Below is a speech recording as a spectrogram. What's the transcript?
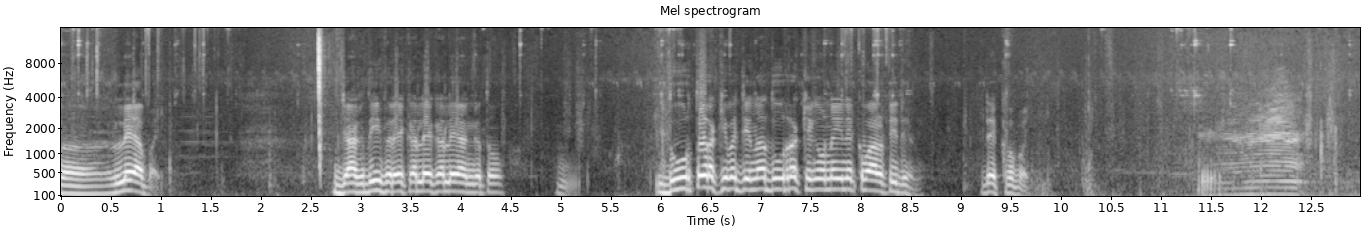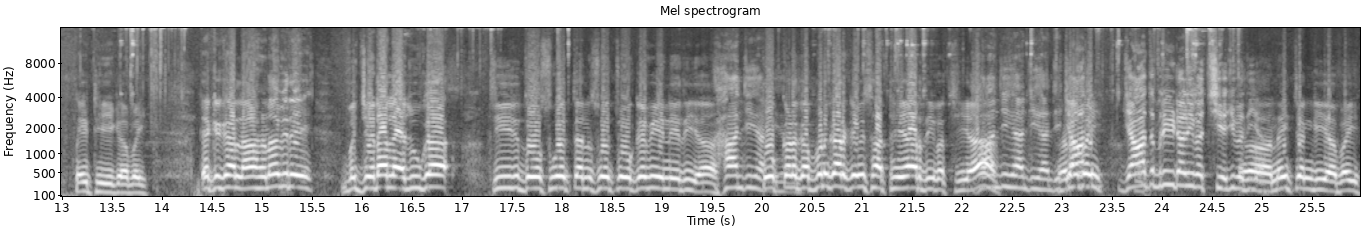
ਹਾਂ, ਲਿਆ ਭਾਈ। ਜਗਦੀ ਫਿਰੇ ਕੱਲੇ ਕੱਲੇ ਅੰਗ ਤੋਂ। ਦੂਰ ਤੋਂ ਰੱਖੀ ਵਾ ਜਿੰਨਾ ਦੂਰ ਰੱਖੇਗਾ ਉਹਨਾਂ ਹੀ ਨੇ ਕੁਆਲਿਟੀ ਦੇਣੀ। ਦੇਖੋ ਭਾਈ। ਨਹੀਂ ਠੀਕ ਆ ਬਾਈ ਇੱਕ ਗੱਲ ਆ ਹਨਾ ਵੀਰੇ, ਵੀ ਜਿਹੜਾ ਲੈ ਜਾਊਗਾ ਚੀਜ਼ 200 300 ਚੋਕੇ ਵੀ ਇੰਨੇ ਦੀ ਆ। ਹਾਂਜੀ ਹਾਂਜੀ ਟੋਕੜ ਗੱਬਣ ਕਰਕੇ ਵੀ 60000 ਦੀ ਬੱਚੀ ਆ। ਹਾਂਜੀ ਹਾਂਜੀ ਹਾਂਜੀ? ਜਾਤ ਜਾਤ ਬਰੀਡ ਵਾਲੀ ਬੱਚੀ ਹੈ ਜੀ ਹਾਂ ਵਧੀਆ ਨਹੀਂ ਚੰਗੀ ਆ ਬਾਈ।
